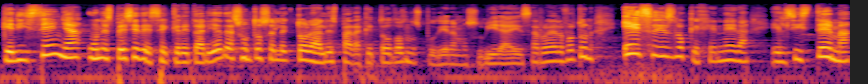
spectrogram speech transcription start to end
que diseña una especie de Secretaría de Asuntos Electorales para que todos nos pudiéramos subir a esa rueda de la fortuna. Ese es lo que genera el sistema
